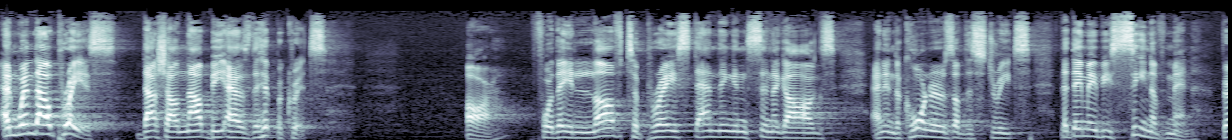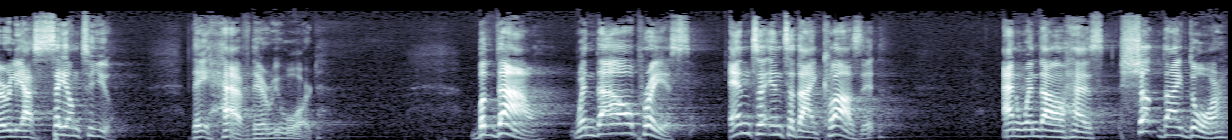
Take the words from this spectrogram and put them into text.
And when thou prayest, thou shalt not be as the hypocrites are for they love to pray standing in synagogues and in the corners of the streets, that they may be seen of men. Verily I say unto you, they have their reward. But thou, when thou prayest, enter into thy closet, and when thou hast shut thy door,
